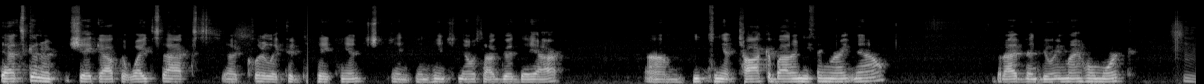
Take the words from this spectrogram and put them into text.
that's going to shake out. The White Sox uh, clearly could take Hinch, and, and, Hinch knows how good they are. Um, he can't talk about anything right now, but I've been doing my homework, hmm.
